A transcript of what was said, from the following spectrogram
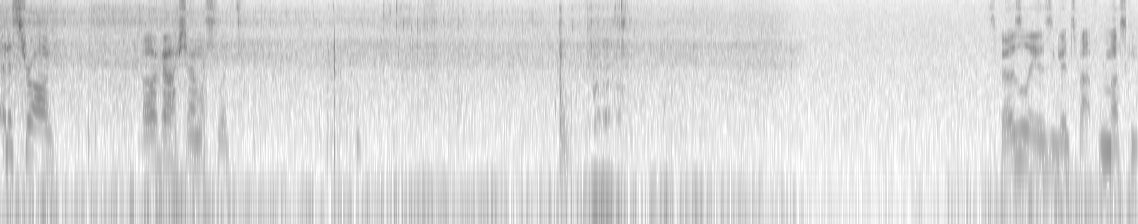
That is strong. Oh gosh, I almost flipped. Supposedly, this is a good spot for muskie.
